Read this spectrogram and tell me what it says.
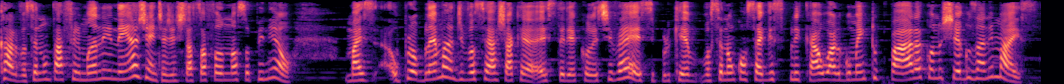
claro, você não tá afirmando e nem a gente, a gente tá só falando nossa opinião. Mas o problema de você achar que a histeria coletiva é esse, porque você não consegue explicar o argumento para quando chegam os animais.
